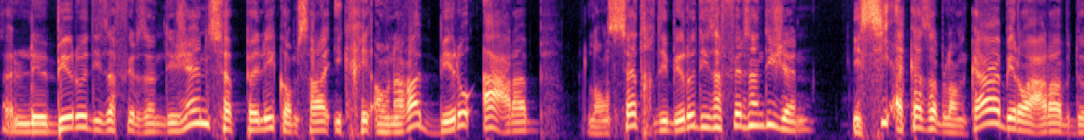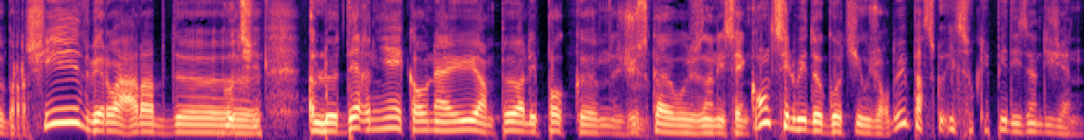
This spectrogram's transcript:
Le bureau des affaires indigènes s'appelait comme ça, écrit en arabe, bureau arabe, l'ancêtre du bureau des affaires indigènes. Ici, à Casablanca, bureau arabe de Brachid, bureau arabe de... Gauthier. Le dernier qu'on a eu un peu à l'époque, euh, jusqu'aux années 50, c'est lui de Gauthier aujourd'hui, parce qu'il s'occupait des indigènes.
